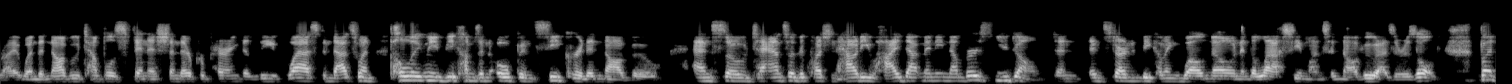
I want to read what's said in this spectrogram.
right? When the Nauvoo temple is finished and they're preparing to leave west. And that's when polygamy becomes an open secret in Nauvoo. And so to answer the question, how do you hide that many numbers? You don't. And it started becoming well known in the last few months in Nauvoo as a result. But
